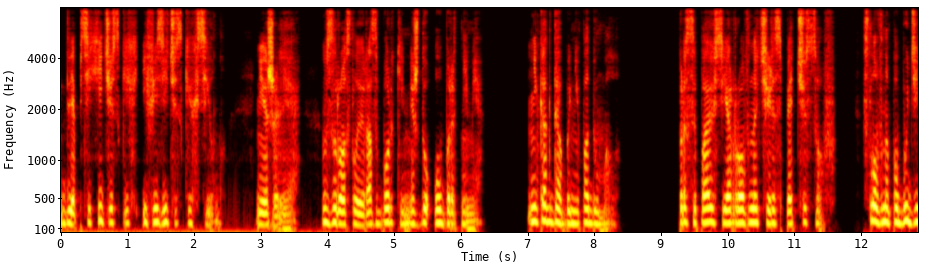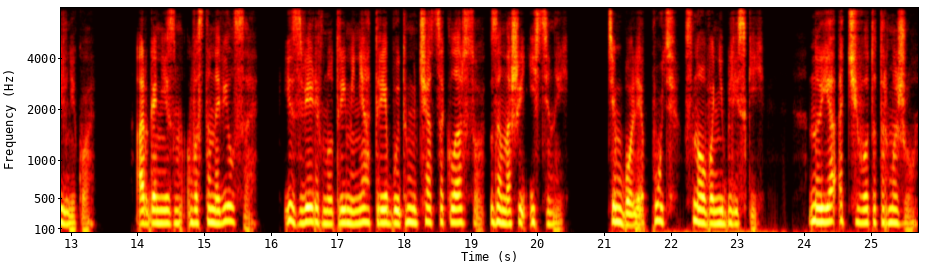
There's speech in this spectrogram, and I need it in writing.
для психических и физических сил, нежели взрослые разборки между оборотнями. Никогда бы не подумал. Просыпаюсь я ровно через пять часов, словно по будильнику. Организм восстановился, и зверь внутри меня требует мчаться к Ларсу за нашей истиной. Тем более путь снова не близкий. Но я от чего-то торможу.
